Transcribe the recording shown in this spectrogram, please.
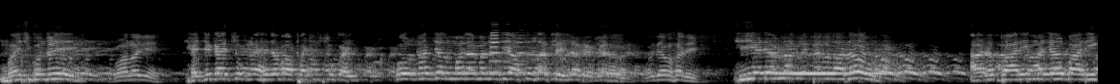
महेश गोंधळे बोला की. ह्याची काय चूक नाही ह्याच्या बापाची चूक आहे. कोरोना जन्माला म्हणजे जे असं लागले करायला उद्या बारीक ही येड्यावर लागले करायला जाऊ अरे बारीक म्हणजे बारीक.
